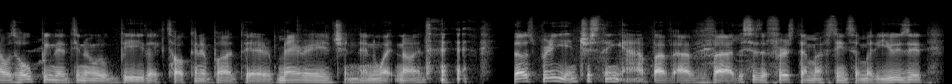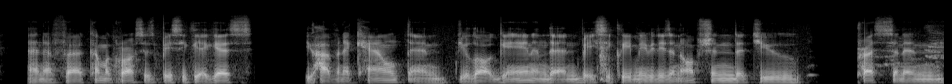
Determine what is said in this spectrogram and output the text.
I was hoping that you know would be like talking about their marriage and, and whatnot. that was pretty interesting app. I've, I've uh, this is the first time I've seen somebody use it. and I've uh, come across is basically, I guess, you have an account and you log in, and then basically maybe there's an option that you press, and then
